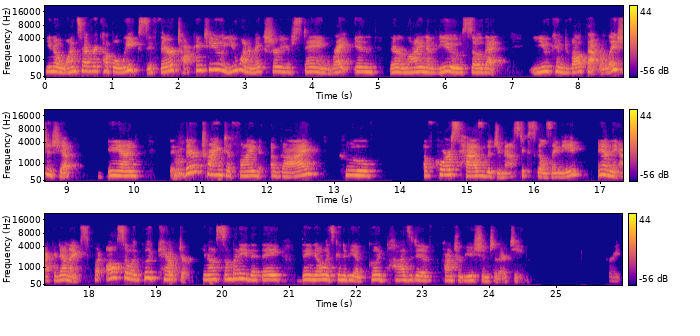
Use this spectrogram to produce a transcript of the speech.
You know, once every couple weeks, if they're talking to you, you want to make sure you're staying right in their line of view so that you can develop that relationship. And they're trying to find a guy who, of course, has the gymnastic skills they need and the academics, but also a good character, you know, somebody that they they know is going to be a good positive contribution to their team. Great.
